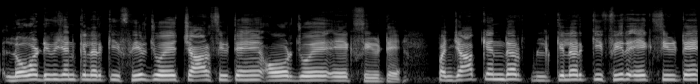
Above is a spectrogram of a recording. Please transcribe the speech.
लोअर डिवीज़न क्लर्क की फिर जो है चार सीटें हैं और जो है एक सीट है। पंजाब के अंदर क्लर्क की फिर एक सीट है।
